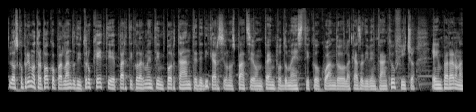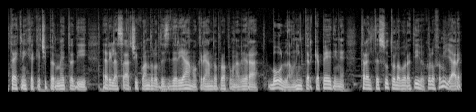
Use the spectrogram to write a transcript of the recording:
lo scopriremo tra poco parlando di trucchetti, è particolarmente importante dedicarsi uno spazio e un tempo domestico quando la casa diventa anche ufficio e imparare una tecnica che ci permetta di rilassarci quando lo desideriamo, creando proprio una vera bolla, un'intercapedine tra il tessuto lavorativo e quello familiare,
